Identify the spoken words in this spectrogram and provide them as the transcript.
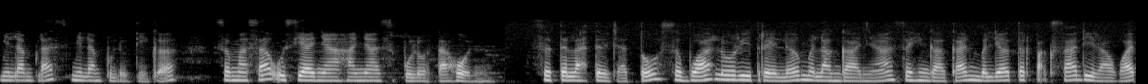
1993 semasa usianya hanya 10 tahun. Setelah terjatuh, sebuah lori trailer melanggarnya sehinggakan beliau terpaksa dirawat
